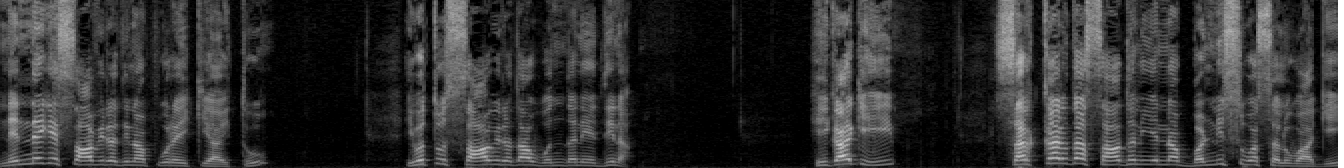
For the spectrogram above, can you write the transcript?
ನಿನ್ನೆಗೆ ಸಾವಿರ ದಿನ ಪೂರೈಕೆಯಾಯಿತು. ಇವತ್ತು ಸಾವಿರದ ಒಂದನೇ ದಿನ. ಹೀಗಾಗಿ ಸರ್ಕಾರದ ಸಾಧನೆಯನ್ನು ಬಣ್ಣಿಸುವ ಸಲುವಾಗಿ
